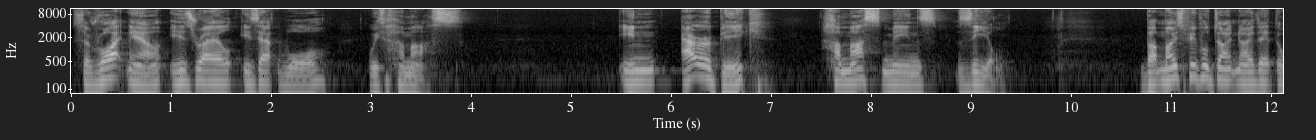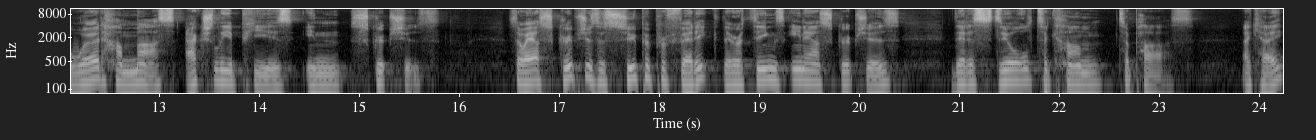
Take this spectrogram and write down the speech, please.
So, right now, Israel is at war with Hamas. In Arabic, Hamas means zeal. But most people don't know that the word Hamas actually appears in scriptures. So, our scriptures are super prophetic. There are things in our scriptures that are still to come to pass. Okay?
